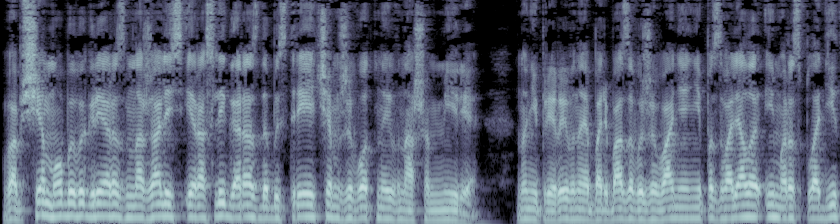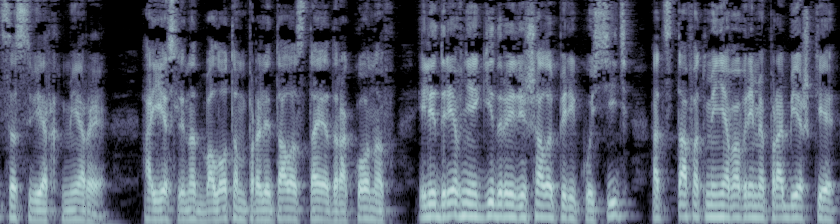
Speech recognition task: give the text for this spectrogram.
Вообще, мобы в игре размножались и росли гораздо быстрее, чем животные в нашем мире. Но непрерывная борьба за выживание не позволяла им расплодиться сверх меры. А если над болотом пролетала стая драконов, или древняя гидра решала перекусить, отстав от меня во время пробежки,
